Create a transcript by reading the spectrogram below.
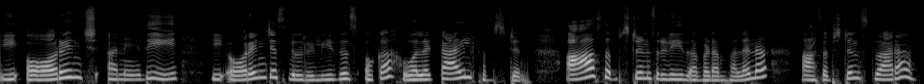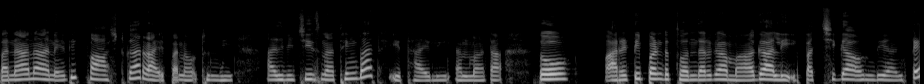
ఈ ఆరెంజ్ అనేది ఈ ఆరెంజెస్ విల్ రిలీజెస్ ఒక వలటైల్ సబ్స్టెన్స్ ఆ సబ్స్టెన్స్ రిలీజ్ అవ్వడం వలన ఆ సబ్స్టెన్స్ ద్వారా బనానా అనేది ఫాస్ట్గా రైపన్ అవుతుంది. అది which is nothing but ethylene అనమాట సో అరటిపండు తొందరగా మాగాలి పచ్చిగా ఉంది అంటే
